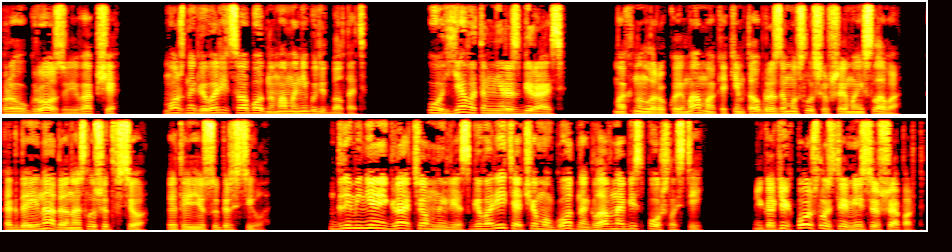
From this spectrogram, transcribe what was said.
«Про угрозу и вообще. Можно говорить свободно, мама не будет болтать». «Ой, я в этом не разбираюсь», — махнула рукой мама, каким-то образом услышавшая мои слова. Когда ей надо, она слышит все. Это ее суперсила. «Для меня игра «Темный лес». Говорите о чем угодно, главное, без пошлостей». «Никаких пошлостей, миссис Шепард»,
